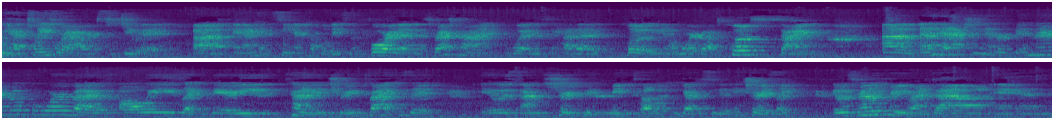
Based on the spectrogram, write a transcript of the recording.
we had 24 hours to do it. Um, and I had seen a couple days before that this restaurant was had a close, you know, whereabouts close sign. Um, and I had actually never been there before, but I was always like very kind of intrigued by it because it it was. I'm sure you could maybe tell if you got to see the pictures, like it was really pretty run down, and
